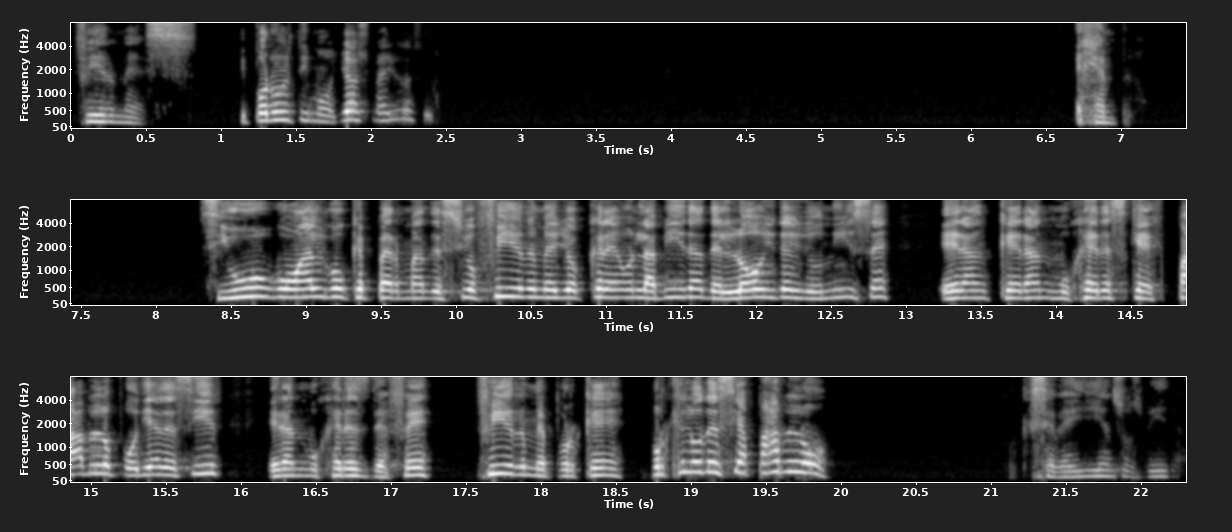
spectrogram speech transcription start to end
firmes. Y por último, Dios, ¿me ayudas? Ejemplo. Si hubo algo que permaneció firme, yo creo, en la vida de Loide y de Unice, eran que eran mujeres que Pablo podía decir, eran mujeres de fe firme. ¿Por qué? ¿Por qué lo decía Pablo? Porque se veía en sus vidas.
